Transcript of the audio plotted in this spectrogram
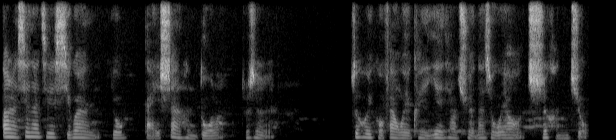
当然，现在这些习惯有改善很多了，就是。最后一口饭我也可以咽下去，但是我要吃很久，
